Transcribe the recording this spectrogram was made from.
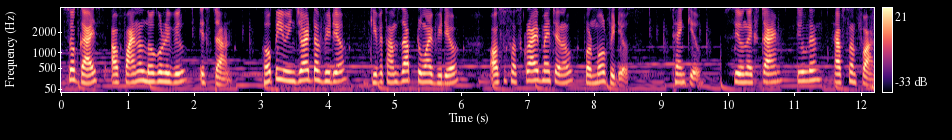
So guys, our final logo reveal is done. Hope you enjoyed the video, give a thumbs up to my video, also subscribe my channel for more videos. Thank you. See you next time. Till then, have some fun.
